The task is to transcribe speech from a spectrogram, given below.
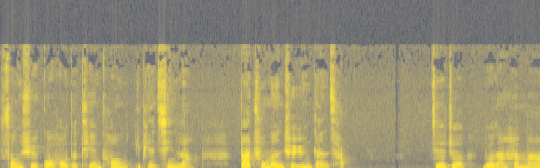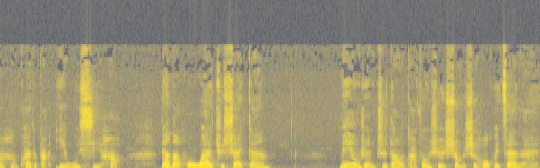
风雪过后的天空一片清朗。爸出门去运干草，接着罗兰和妈很快的把衣物洗好，晾到户外去晒干。没有人知道大风雪什么时候会再来，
